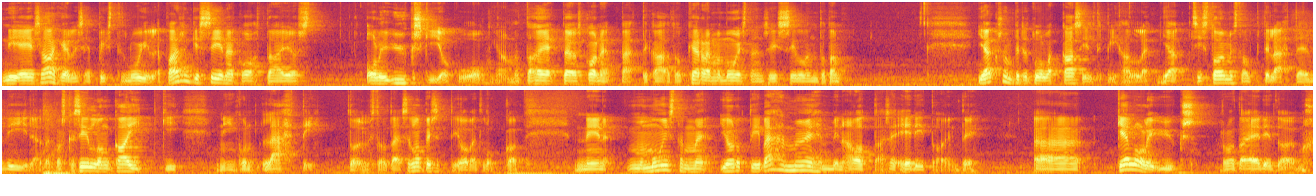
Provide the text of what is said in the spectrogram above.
niin ei saakeli se pisti luille. Varsinkin siinä kohtaa, jos oli yksikin joku ongelma, tai että jos kone päätti kaatua. Kerran mä muistan siis silloin tota, jakson piti tulla kasilta pihalle, ja siis toimistolta piti lähteä viideltä, koska silloin kaikki niin kun lähti toimistolta, ja silloin pistettiin ovet lukkoon. Niin mä muistan, me jouduttiin vähän myöhemmin aloittaa se editointi. Öö, kello oli yksi, ruvetaan editoimaan.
